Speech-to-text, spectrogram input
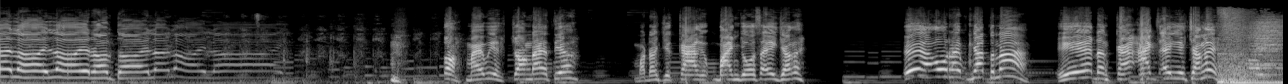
លយលយលយរំតយលយលយលយតោះម៉ែវាចង់ដែរទៀតមកដឹងជាការគេបាញ់យកស្អីអញ្ចឹងឯងអេអូនឲ្យប្រញាប់ទៅណាអេដឹងការអាចស្អីអញ្ចឹងឯង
